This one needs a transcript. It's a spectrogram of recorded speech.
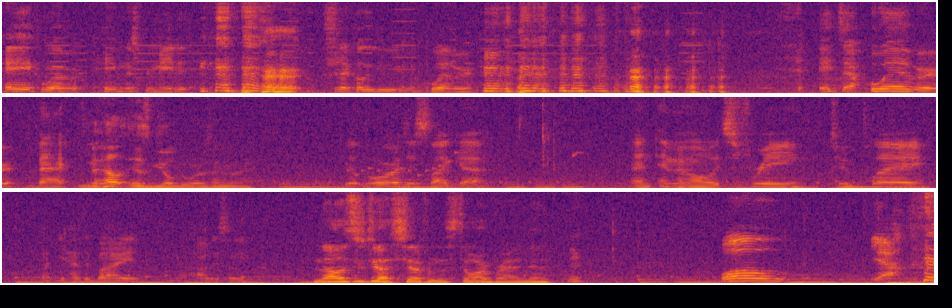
Hey, whoever. Hey, Mr. Made It. Should I call you whoever? it's a whoever back. the hell is Guild Wars anyway? Guild Wars is like a an MMO. It's free to play, but you have to buy it, obviously. No, I was just gonna steal it from the store, Brandon. Mm. Well, yeah. Did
